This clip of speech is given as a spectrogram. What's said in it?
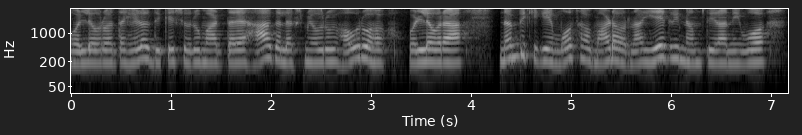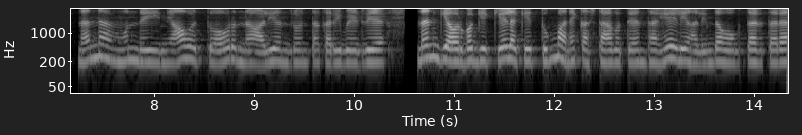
ಒಳ್ಳೆಯವರು ಅಂತ ಹೇಳೋದಕ್ಕೆ ಶುರು ಮಾಡ್ತಾರೆ. ಆಗ ಲಕ್ಷ್ಮಿಯವರು ಅವರು ಒಳ್ಳೆಯವರ? ನಂಬಿಕೆಗೆ ಮೋಸ ಮಾಡೋರನ್ನ ಹೇಗ್ರಿ ನಂಬ್ತೀರಾ ನೀವು? ನನ್ನ ಮುಂದೆ ಇನ್ಯಾವತ್ತು ಅವರನ್ನ ಅಳಿಯಂದ್ರು ಅಂತ ಕರಿಬೇಡ್ರಿ. ನನಗೆ ಅವ್ರ ಬಗ್ಗೆ ಕೇಳೋಕ್ಕೆ ತುಂಬಾ ಕಷ್ಟ ಆಗುತ್ತೆ ಅಂತ ಹೇಳಿ ಅಲ್ಲಿಂದ ಹೋಗ್ತಾ ಇರ್ತಾರೆ.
